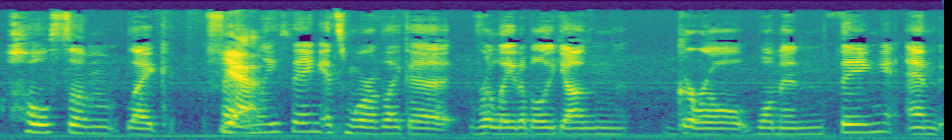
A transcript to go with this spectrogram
wholesome like Yeah. family thing. It's more of like a relatable young girl woman thing, and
